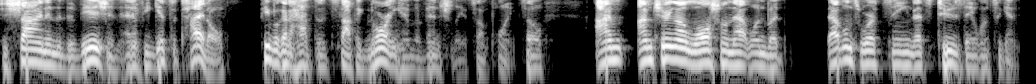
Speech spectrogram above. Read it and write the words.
to shine in the division. And if he gets a title, people are going to have to stop ignoring him eventually at some point. So I'm I'm cheering on Walsh on that one, but that one's worth seeing. That's Tuesday once again.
